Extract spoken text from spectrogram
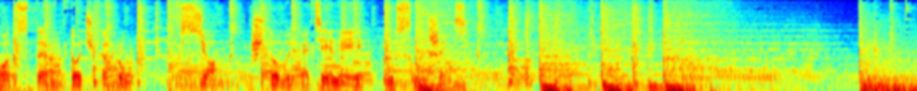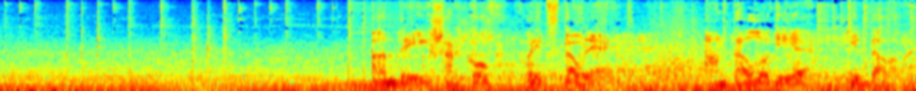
podster.ru Все, что вы хотели услышать. Андрей Шарков представляет. Антология Кидалова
